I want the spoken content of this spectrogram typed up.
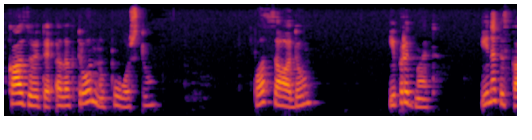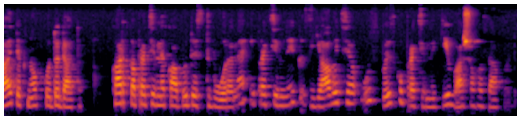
вказуєте електронну пошту, посаду і предмет. І натискаєте кнопку Додати. Картка працівника буде створена і працівник з'явиться у списку працівників вашого закладу.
